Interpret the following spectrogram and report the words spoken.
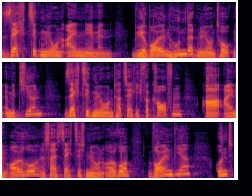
60 Millionen einnehmen. Wir wollen 100 Millionen Token emittieren, 60 Millionen tatsächlich verkaufen, a einem Euro, das heißt 60 Millionen Euro wollen wir und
